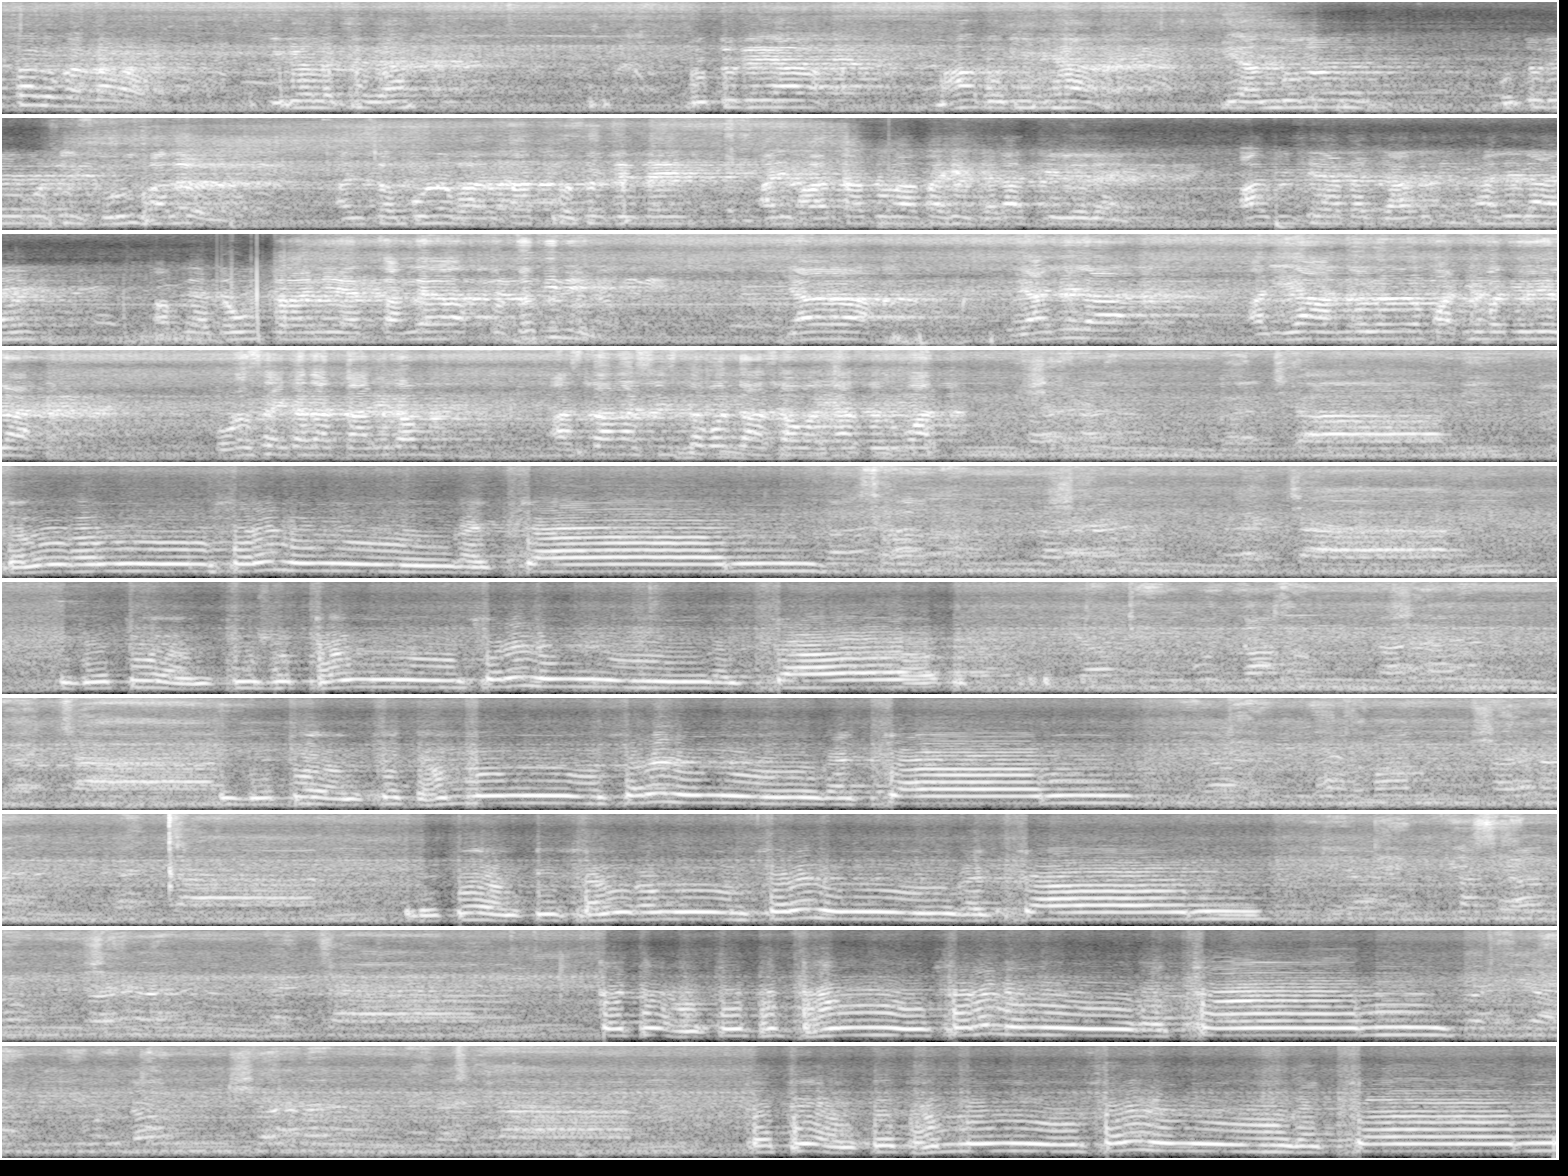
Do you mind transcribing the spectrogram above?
चालू करणार आहोत इकडे लक्ष द्या. बुद्धगया महाबोधी विहार हे आंदोलन बुद्धगयापासून सुरू झालं आणि संपूर्ण भारतात पसरलेलं आहे आणि भारतातून आता हे जगात गेलेलं आहे. हा विषय आता जागतिक झालेला आहे. आपल्या दौडकरांनी या चांगल्या पद्धतीने या रॅलीला आणि या आंदोलनाला पाठिंबा दिलेला आहे. थोडासा एखादा कार्यक्रम असताना शिस्तबद्ध असावा या स्वरूपात. शरणं शरणं गच्छामि देतो आमची बुद्धं शरणं गच्छामि देतो आमचं धम्मं शरणं गच्छामि देतो आमचे संगम शरणं गच्छामि आमचे बुद्धं शरणं गच्छामि आमचे धम्मं शरणं गच्छामि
